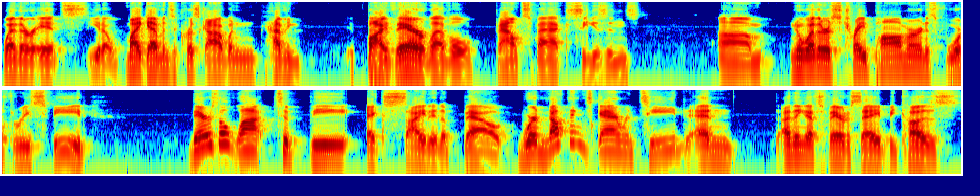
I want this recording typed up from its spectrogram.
whether it's, you know, Mike Evans and Chris Godwin having by their level bounce back seasons. Um, you know, whether it's Trey Palmer and his 4 3 speed, there's a lot to be excited about where nothing's guaranteed. And I think that's fair to say because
